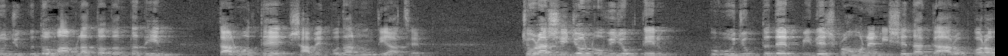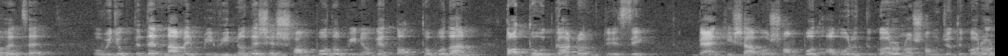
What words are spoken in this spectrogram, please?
রুজুকৃত মামলা তদন্তাধীন। তার মধ্যে সাবেক প্রধানমন্ত্রী আছেন। চৌরাশি জন অভিযুক্তির অভিযুক্তদের বিদেশ ভ্রমণে নিষেধাজ্ঞা আরোপ করা হয়েছে। অভিযুক্তদের নামে বিভিন্ন দেশের সম্পদ ও বিনিয়োগের তথ্য প্রদান, তথ্য উদ্ঘাটন ট্রেসিং ব্যাংক হিসাব ও সম্পদ অবরুদ্ধকরণ ও সংযুতিকরণ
